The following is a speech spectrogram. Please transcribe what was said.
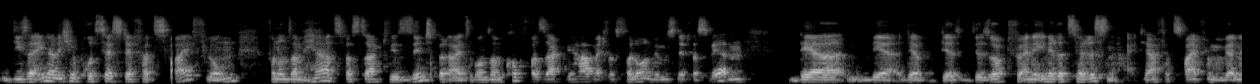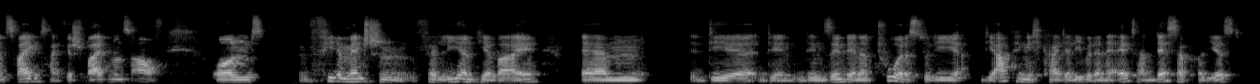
dieser innerliche Prozess der Verzweiflung von unserem Herz, was sagt, wir sind bereit, aber unserem Kopf, was sagt, wir haben etwas verloren, wir müssen etwas werden, der, der, der, der, der sorgt für eine innere Zerrissenheit. Ja? Verzweiflung, wir werden in zwei geteilt, wir spalten uns auf. Und viele Menschen verlieren hierbei ähm, die, den, den Sinn der Natur, dass du die, die Abhängigkeit der Liebe deiner Eltern deshalb verlierst,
